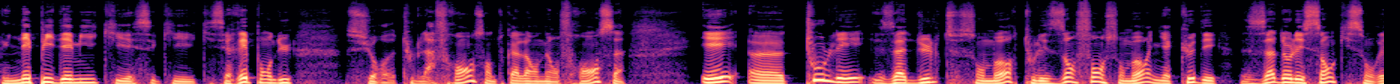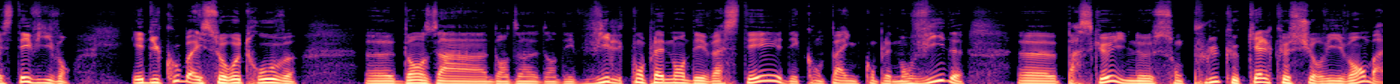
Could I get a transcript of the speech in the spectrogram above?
une épidémie qui, s'est répandue sur toute la France, en tout cas là on est en France, et tous les adultes sont morts, tous les enfants sont morts, il n'y a que des adolescents qui sont restés vivants. Et du coup, bah, ils se retrouvent euh, dans, un, dans, dans, des villes complètement dévastées, des campagnes complètement vides, euh, parce qu'ils ne sont plus que quelques survivants, bah,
